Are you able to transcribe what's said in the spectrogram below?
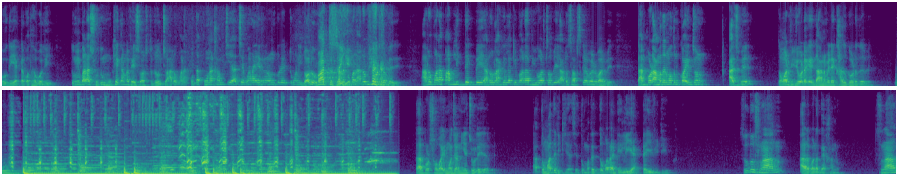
বৌদি একটা কথা বলি। তুমি বারা শুধু মুখে কেন ফেস ওয়াশটা চলছো আরও বারা কোথা কোনা খামচি আছে বারা এরকম করে একটুখানি ডলো আরও ভিউয়ার্স হবে। আরও বারা পাবলিক দেখবে আরও লাখে লাখে বারা ভিউয়ার্স হবে আরও সাবস্ক্রাইবার বাড়বে। তারপর আমাদের মতন কয়েকজন আসবে তোমার ভিডিওটাকে গান মেরে খাল করে দেবে। তারপর সবাই মজা নিয়ে চলে যাবে। আর তোমাদের কি আছে? তোমাদের তো বারা ডেলি একটাই ভিডিও শুধু স্নান আর বারা দেখানো। স্নান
